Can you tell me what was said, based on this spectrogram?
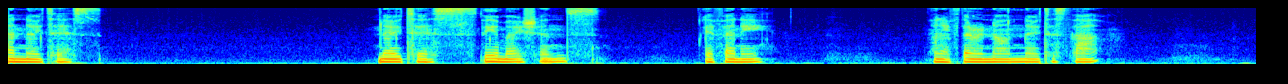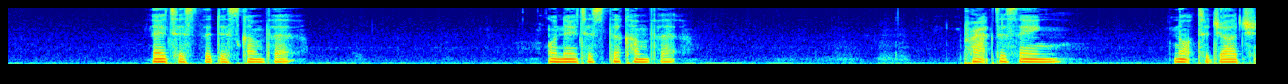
And notice. Notice the emotions, if any, and if there are none, notice that. Notice the discomfort, or notice the comfort. Practicing not to judge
